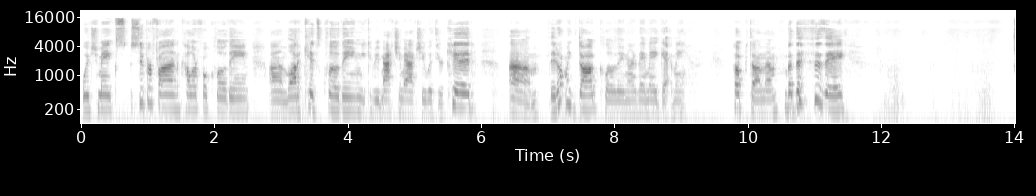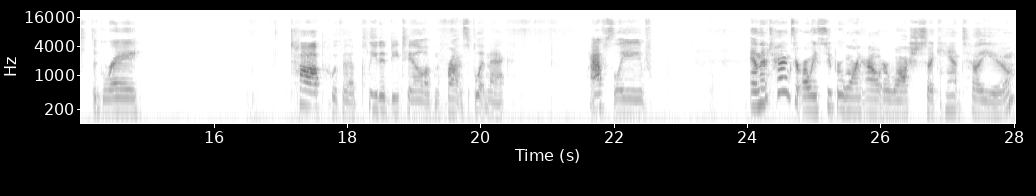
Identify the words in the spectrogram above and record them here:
which makes super fun, colorful clothing, um, a lot of kids clothing. You can be matchy-matchy with your kid. Um, they don't make dog clothing, or they may get me hooked on them, but this is a it's a gray top with a pleated detail of the front, split neck, half sleeve. And their tags are always super worn out or washed, so I can't tell you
